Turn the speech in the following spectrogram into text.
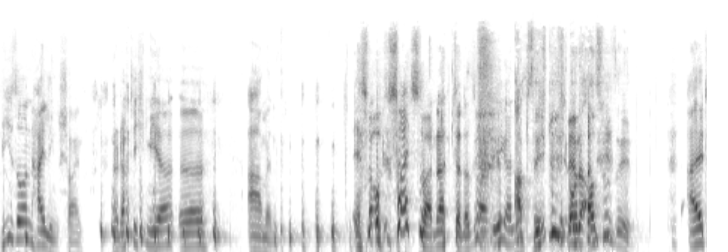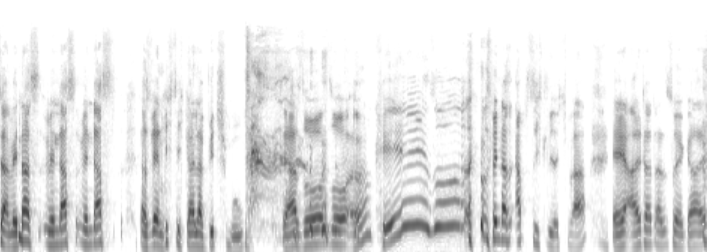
wie so ein Heiligenschein. Und da dachte ich mir, äh, Amen. Es war ohne Scheiß, Mann, Alter. Das war mega lustig. Absichtlich oder aus Versehen? Alter, wenn das, wenn das, wenn das, das wäre ein richtig geiler Bitch-Move. Ja, so, so, okay, so, wenn das absichtlich war. Ey, Alter, das wäre geil.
